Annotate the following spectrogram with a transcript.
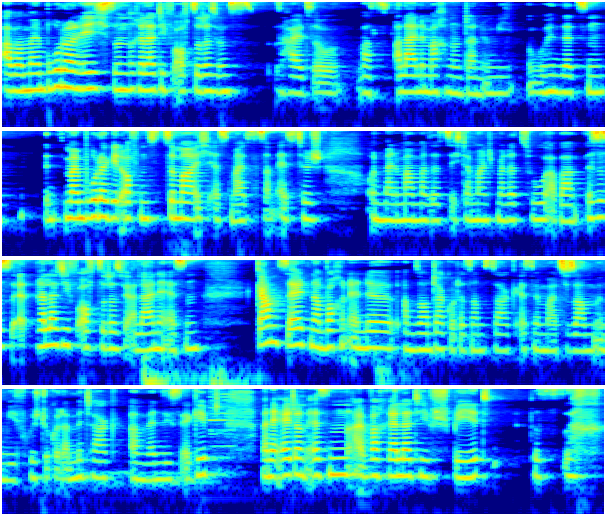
Aber mein Bruder und ich sind relativ oft so, dass wir uns halt so was alleine machen und dann irgendwie irgendwo hinsetzen. Mein Bruder geht oft ins Zimmer, ich esse meistens am Esstisch und meine Mama setzt sich dann manchmal dazu. Aber es ist relativ oft so, dass wir alleine essen. ganz selten am Wochenende, am Sonntag oder Samstag, essen wir mal zusammen irgendwie Frühstück oder Mittag, ähm, wenn es ergibt. Meine Eltern essen einfach relativ spät. Das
